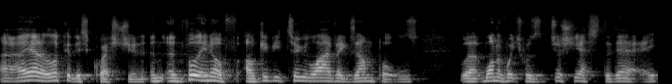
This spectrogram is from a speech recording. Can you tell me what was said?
I had a look at this question, and, and fully enough, I'll give you two live examples. One of which was just yesterday.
